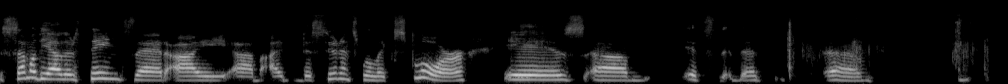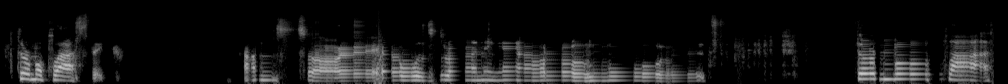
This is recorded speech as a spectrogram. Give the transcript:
some of the other things that I, um, I the students will explore is um, it's the, the uh, thermoplastic. I'm sorry, I was running out of words. Thermoplastic.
